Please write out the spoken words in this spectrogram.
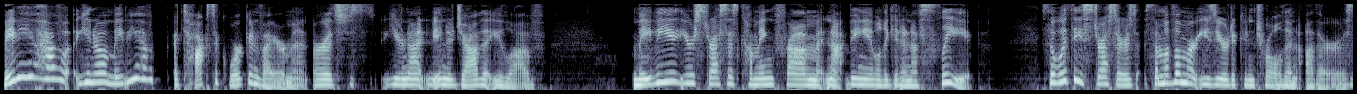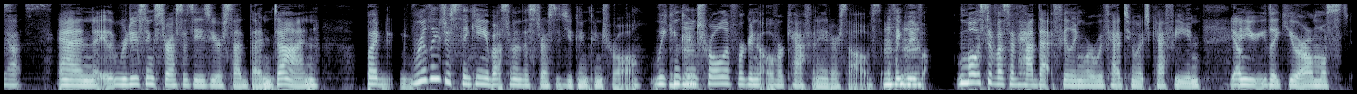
Maybe you have, you know, maybe you have a toxic work environment or it's just you're not in a job that you love. Maybe your stress is coming from not being able to get enough sleep. So with these stressors, some of them are easier to control than others. Yes. And reducing stress is easier said than done. But really just thinking about some of the stresses you can control. We can mm-hmm. control if we're going to over caffeinate ourselves. Mm-hmm. I think mm-hmm. we've most of us have had that feeling where we've had too much caffeine yep. and you like you're almost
